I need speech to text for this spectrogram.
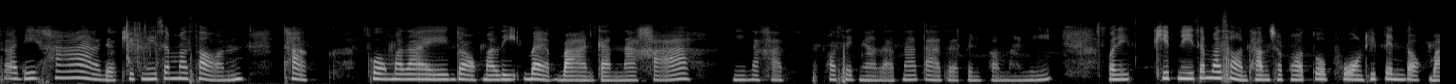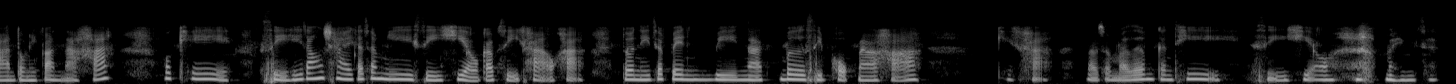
สวัสดีค่ะ เดี๋ยวคลิปนี้จะมาสอนถักพวงมาลัยดอกมะลิแบบบานกันนะคะ นี่นะคะ พอเสร็จงานแล้วหน้าตาจะเป็นประมาณนี้ วันนี้คลิปนี้จะมาสอนทำเฉพาะตัวพวงที่เป็นดอกบานตรงนี้ก่อนนะคะ โอเค สีที่ต้องใช้ก็จะมีสีเขียวกับสีขาวค่ะ ตัวนี้จะเป็น V nut เบอร์ 16 นะคะโอเคค่ะ เราจะมาเริ่มกันที่สีเขียว ไม่ไม่ใช่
